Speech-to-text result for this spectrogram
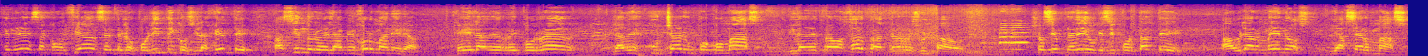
generar esa confianza entre los políticos y la gente haciéndolo de la mejor manera, que es la de recorrer, la de escuchar un poco más y la de trabajar para tener resultados. Yo siempre digo que es importante hablar menos y hacer más,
